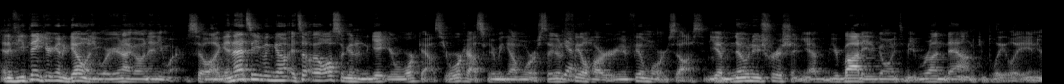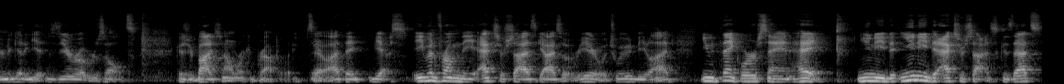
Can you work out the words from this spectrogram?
and if you think you're gonna go anywhere, you're not going anywhere. So like, and mm-hmm. that's even going. It's also gonna negate your workouts. Your workouts are gonna become worse. They're gonna Yeah. feel harder. You're gonna feel more exhausted. You have no nutrition. You have your body is going to be run down completely, and you're gonna get zero results because your body's not working properly. So Yeah. I think yes, even from the exercise guys over here, which we would be like, you would think we're saying, hey, you need to, you need to exercise because that's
